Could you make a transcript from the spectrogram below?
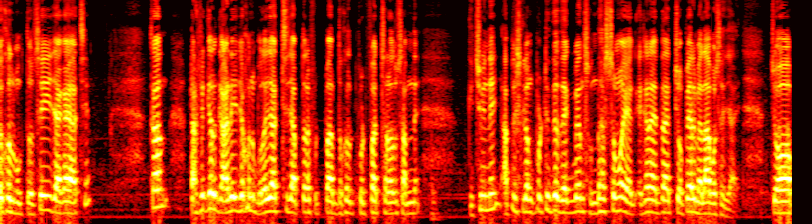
দখলমুক্ত? সেই জায়গায় আছে। কারণ ট্রাফিকের গাড়ি যখন বলে যাচ্ছে যে আপনারা ফুটপাথ দখল ফুটপাথ ছাড়ানো সামনে, কিছুই নেই। আপনি শিলংপট্টিতে দেখবেন সন্ধ্যার সময় এখানে একটা চোপের মেলা বসে যায়। চপ,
